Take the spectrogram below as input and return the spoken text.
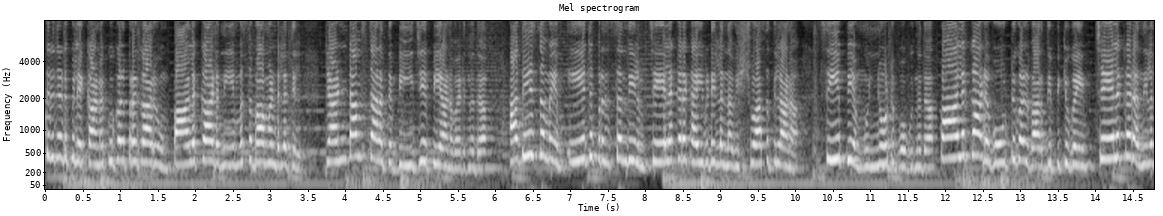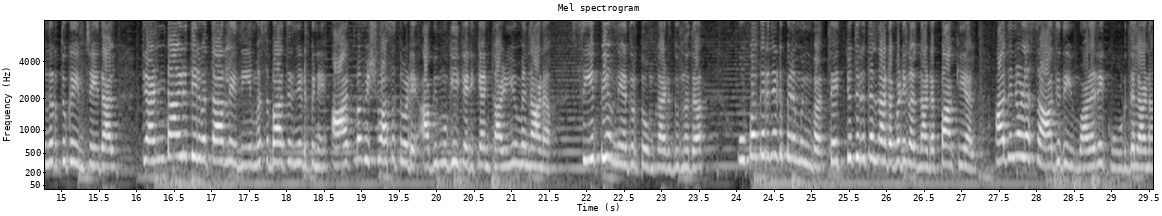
തിരഞ്ഞെടുപ്പിലെ കണക്കുകൾ പ്രകാരവും പാലക്കാട് നിയമസഭാ മണ്ഡലത്തിൽ രണ്ടാം സ്ഥാനത്ത് ബി ജെ പി ആണ് വരുന്നത്. അതേസമയം ഏത് പ്രതിസന്ധിയിലും ചേലക്കര കൈവിടില്ലെന്ന വിശ്വാസത്തിലാണ് സി പി എം മുന്നോട്ട് പോകുന്നത്. പാലക്കാട് വോട്ടുകൾ വർദ്ധിപ്പിക്കുകയും ചേലക്കര നിലനിർത്തുകയും ചെയ്താൽ രണ്ടായിരത്തി ഇരുപത്തി ആറിലെ നിയമസഭാ തിരഞ്ഞെടുപ്പിനെ ആത്മവിശ്വാസത്തോടെ അഭിമുഖീകരിക്കാൻ കഴിയുമെന്നാണ് സി പി എം നേതൃത്വവും കരുതുന്നത്. ഉപതെരഞ്ഞെടുപ്പിന് മുൻപ് തെറ്റുതിരുത്തൽ നടപടികൾ നടപ്പാക്കിയാൽ അതിനുള്ള സാധ്യതയും വളരെ കൂടുതലാണ്.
